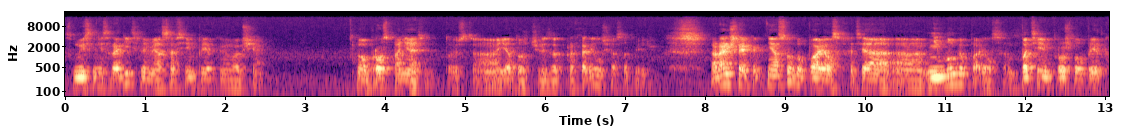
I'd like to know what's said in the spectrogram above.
В смысле не с родителями, а со всеми предками вообще. Вопрос понятен. То есть а, я тоже через это проходил, сейчас отвечу. Раньше я как не особо парился, хотя а, немного парился по теме прошлого предков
